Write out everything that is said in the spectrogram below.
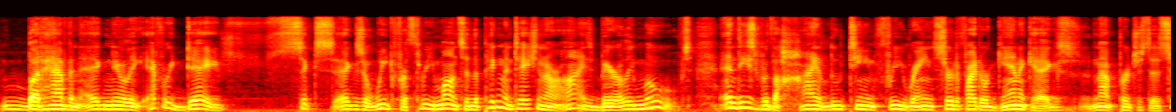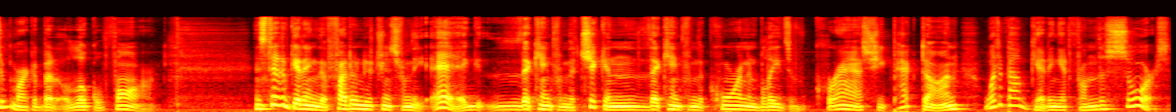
but have an egg nearly every day, six eggs a week for three months, and the pigmentation in our eyes barely moves. And these were the high lutein, free-range, certified organic eggs, not purchased at a supermarket, but a local farm. Instead of getting the phytonutrients from the egg that came from the chicken, that came from the corn and blades of grass she pecked on, what about getting it from the source?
